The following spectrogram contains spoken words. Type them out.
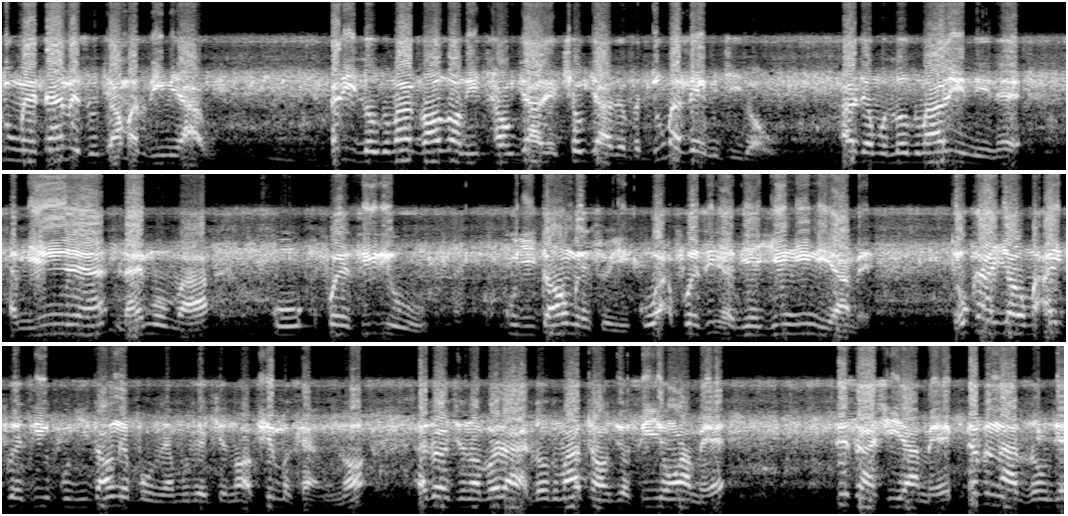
လူမဲ့တမ်းမယ်ဆိုကြောက်မှတတိမရဘူးအဲ့ဒီလုံသမားကောင်းကောင်းကြီးထောင်ကြတယ်ချုပ်ကြတယ်ဘယ်သူမှသိမကြည့်တော့ဘူးအဲ့ဒါကြောင့်မို့လုံသမားတွေအနေနဲ့အမြဲတမ်းလိုင်းပေါ်မှာကိုအဖွဲ့စည်းတွေကိုကုညီတောင်းမယ်ဆိုရင်ကိုကအဖွဲ့စည်းနဲ့အမြဲရင်းနှီးနေရမယ် ဒုက္ခရောက်မှအဲ့ဖွဲ့စည်းကိုကြီးတောင်းတဲ့ပုံစံမျိုးတွေကျွန်တော်အဖြစ်မခံဘူးเนาะအဲ့တော့ကျွန်တော်ပြောတာလုံသမားထောင်ကျော်စီးရုံရမယ်သစ္စာရှိရမယ်ပြဿနာသုံးကြ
